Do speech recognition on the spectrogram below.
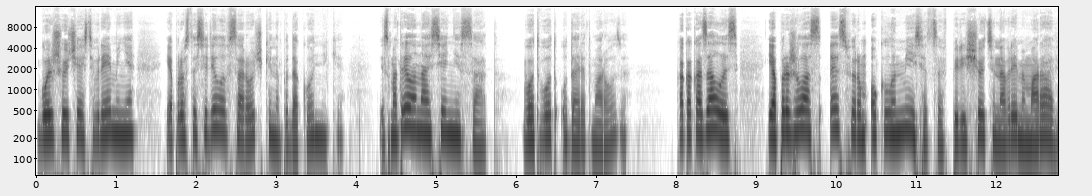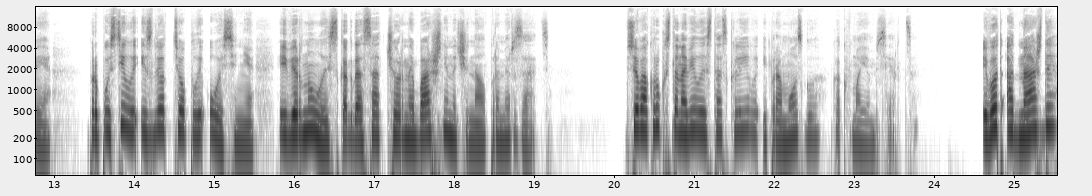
Большую часть времени я просто сидела в сорочке на подоконнике и смотрела на осенний сад. Вот-вот ударят морозы. Как оказалось, я прожила с Эсфером около месяца в пересчете на время Моравии — пропустила излет теплой осени и вернулась, когда сад Черной башни начинал промерзать. Все вокруг становилось тоскливо и промозгло, как в моем сердце. И вот однажды,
